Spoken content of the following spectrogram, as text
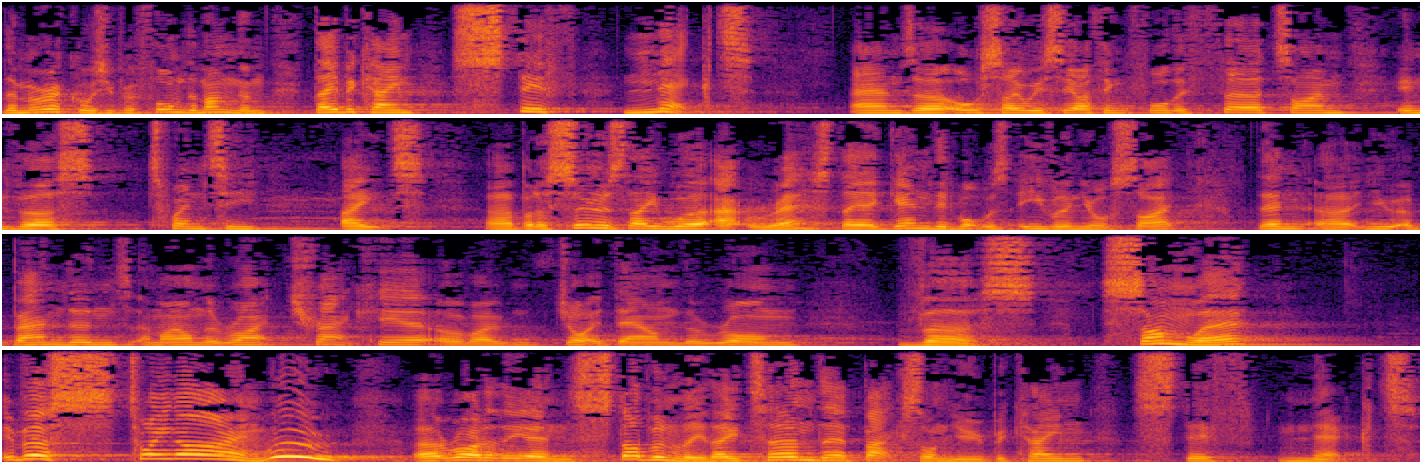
the miracles you performed among them. They became stiff-necked. And uh, also we see, I think, for the third time in verse 28, uh, but as soon as they were at rest, they again did what was evil in your sight. Then uh, you abandoned, am I on the right track here, or have I jotted down the wrong verse? Somewhere in verse 29, woo, uh, right at the end, stubbornly they turned their backs on you, became stiff-necked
